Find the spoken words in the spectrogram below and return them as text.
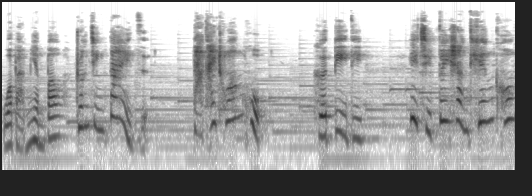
我把面包装进袋子，打开窗户，和弟弟一起飞上天空。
